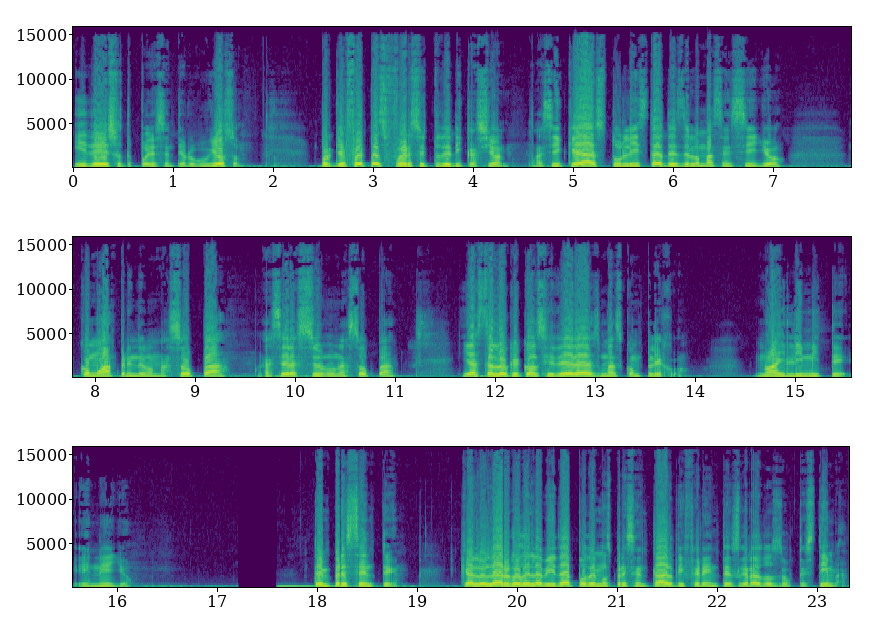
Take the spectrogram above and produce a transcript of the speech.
y de eso te puedes sentir orgulloso. Porque fue tu esfuerzo y tu dedicación. Así que haz tu lista desde lo más sencillo, como aprender una sopa, hacer hacer una sopa y hasta lo que consideras más complejo. No hay límite en ello. Ten presente que a lo largo de la vida podemos presentar diferentes grados de autoestima.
